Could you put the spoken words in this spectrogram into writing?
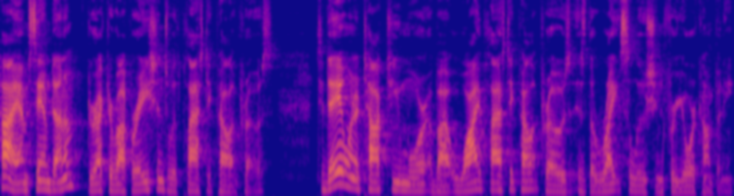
Hi, I'm Sam Dunham, Director of Operations with Plastic Pallet Pros. Today I want to talk to you more about why Plastic Pallet Pros is the right solution for your company.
